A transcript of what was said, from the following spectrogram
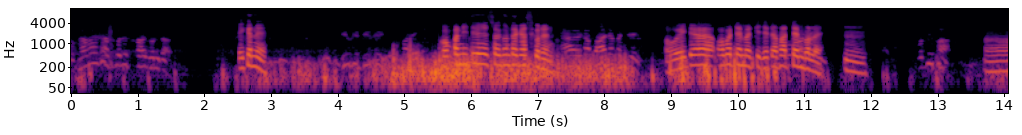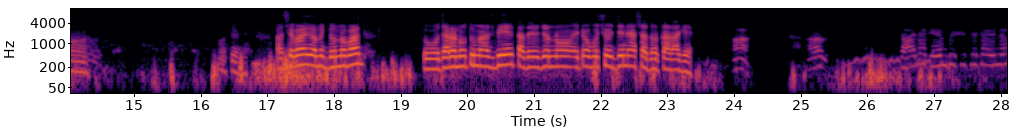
ওখানে কাজ করি ছয় ঘণ্টা। এখানে? কোম্পানিতে ছয় ঘণ্টা কাজ করেন? হ্যাঁ এটা ও এইটা ওভার টাইম আর কি যেটা পার্ট টাইম বলে। হুম। আচ্ছা আচ্ছা। আচ্ছা ভাই অনেক ধন্যবাদ। তো যারা নতুন আসবে তাদের জন্য এটা অবশ্যই জেনে আসা দরকার আগে। হ্যাঁ আর ডাইরেক্ট এমবিসি থেকে এলে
